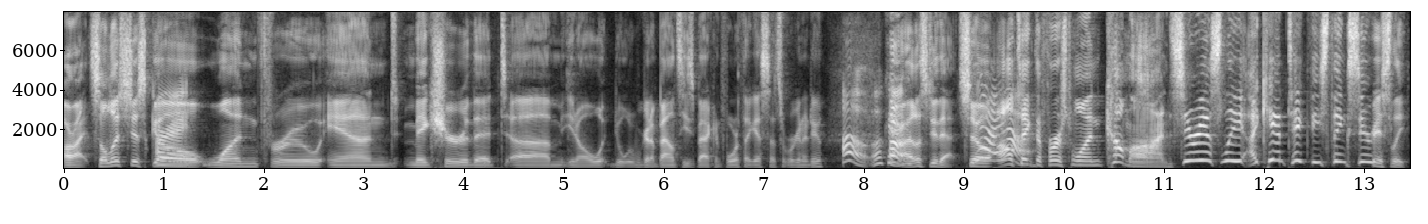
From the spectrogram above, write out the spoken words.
All right, so let's just go right. one through and make sure that um, you know we're going to bounce these back and forth. I guess that's what we're going to do. oh, okay. All right, let's do that. So Yeah, I'll yeah. take the first one. Come on, seriously? I can't take these things seriously.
